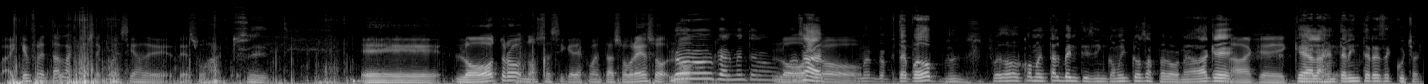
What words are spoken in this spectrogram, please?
hay que enfrentar las consecuencias de, de sus actos. Sí. Eh, lo otro, no sé si querías comentar sobre eso. No, Lo- no, realmente no. lo o sea, otro- te puedo, puedo comentar 25 mil cosas, pero nada que, nada que, que a la gente le interese escuchar.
